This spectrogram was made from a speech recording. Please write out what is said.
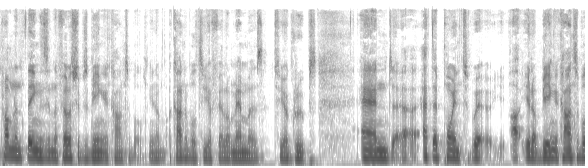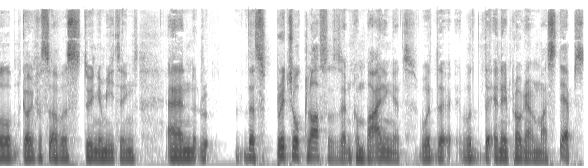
prominent things in the fellowship is being accountable, you know, accountable to your fellow members, to your groups. And uh, at that point, where, uh, you know, being accountable, going for service, doing your meetings, and r- the spiritual classes and combining it with the with the NA program and my steps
